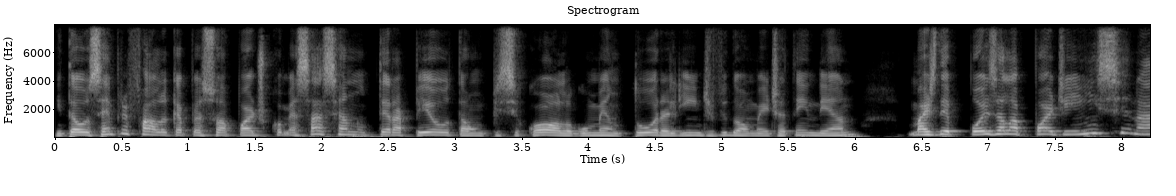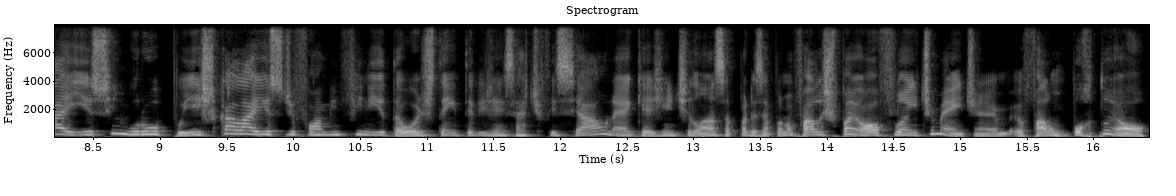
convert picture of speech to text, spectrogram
Então, eu sempre falo que a pessoa pode começar sendo um terapeuta, um psicólogo, um mentor ali individualmente atendendo, mas depois ela pode ensinar isso em grupo e escalar isso de forma infinita. Hoje tem inteligência artificial, né, que a gente lança, por exemplo, eu não falo espanhol fluentemente, né, eu falo um portunhol.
